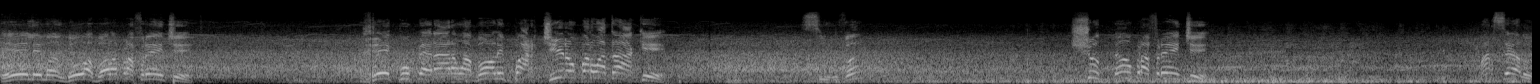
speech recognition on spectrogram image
Ele mandou a bola para frente. Recuperaram a bola e partiram para o ataque. Silva. Chutão para frente. Marcelo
